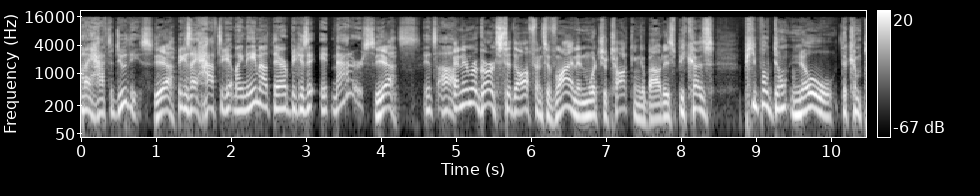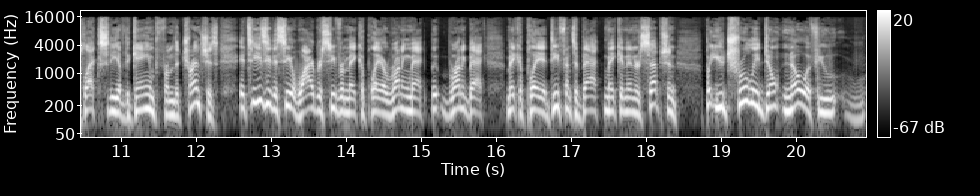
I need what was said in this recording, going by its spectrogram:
but I have to do these. Yeah. Because I have to get my name out there because it, it matters. Yeah. It's, it's odd. And in regards to the offensive line and what you're talking about is because people don't know the complexity of the game from the trenches. It's easy to see a wide receiver make a play, a running back running back make a play, a defensive back make an interception, but you truly don't know if you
